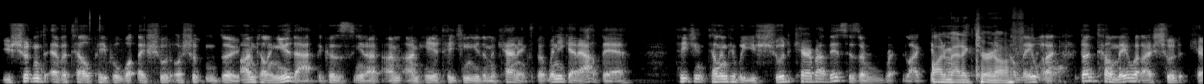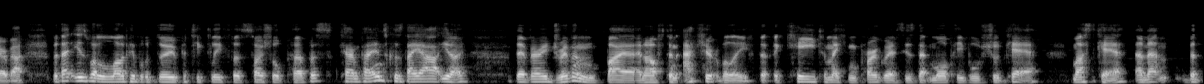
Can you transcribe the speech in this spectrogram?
you shouldn't ever tell people what they should or shouldn't do. I'm telling you that because you know I'm I'm here teaching you the mechanics. But when you get out there, teaching telling people you should care about this is a like automatic turn off. Tell me what I don't tell me what I should care about. But that is what a lot of people do, particularly for social purpose campaigns, because they are you know they're very driven by an often accurate belief that the key to making progress is that more people should care must care, and that but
